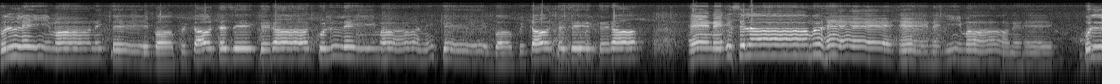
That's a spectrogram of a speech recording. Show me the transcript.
کل ایمان کے باپ کا تذکرہ، کل ایمان کے باپ کا تذکرہ۔ این اسلام ہے این ایمان کل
